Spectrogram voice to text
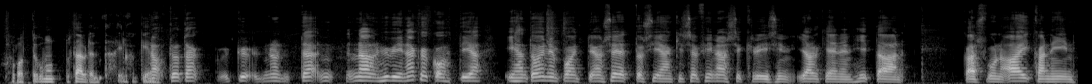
Haluatteko täydentää, Ilkka Kielo? No, tuota, ky, no, nämä on hyviä näkökohtia. Ihan toinen pointti on se, että tosiaankin se finanssikriisin jälkeinen hitaan kasvun aika, niin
